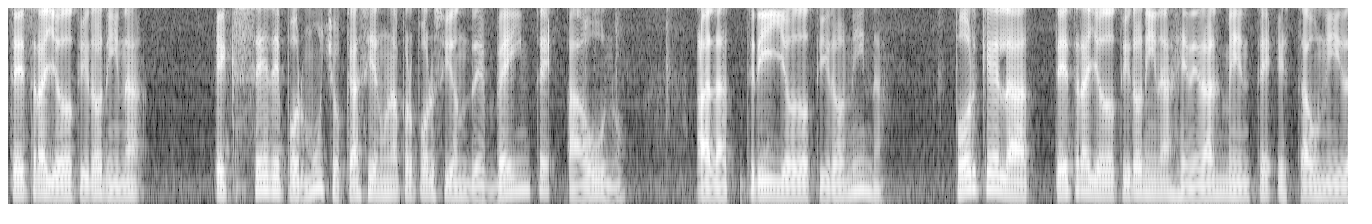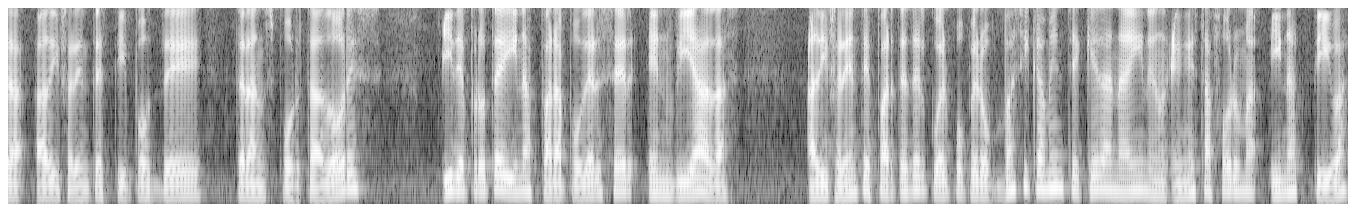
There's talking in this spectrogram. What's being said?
tetrayodotironina excede por mucho, casi en una proporción de 20 a 1, a la triyodotironina. Porque la tetrayodotironina generalmente está unida a diferentes tipos de transportadores y de proteínas para poder ser enviadas a diferentes partes del cuerpo, pero básicamente quedan ahí en, esta forma inactiva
